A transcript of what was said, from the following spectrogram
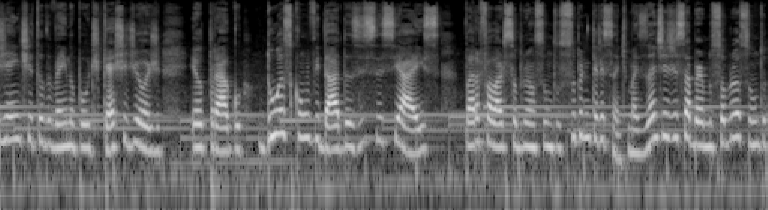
gente, tudo bem? No podcast de hoje eu trago duas convidadas especiais para falar sobre um assunto super interessante. Mas antes de sabermos sobre o assunto,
